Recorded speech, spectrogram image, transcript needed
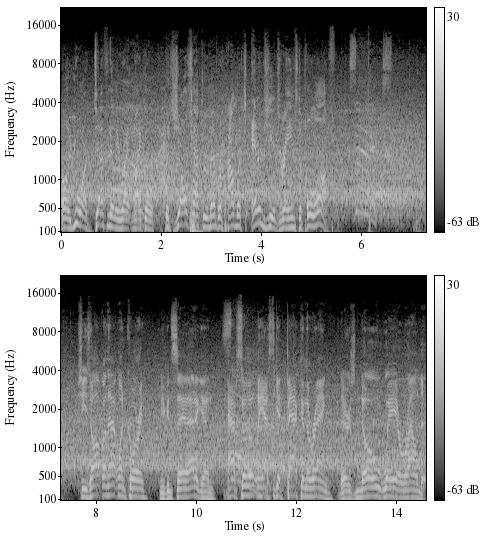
Oh, you are definitely right, Michael. But you also have to remember how much energy it drains to pull off. She's off on that one, Corey. You can say that again. Absolutely has to get back in the ring. There's no way around it.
